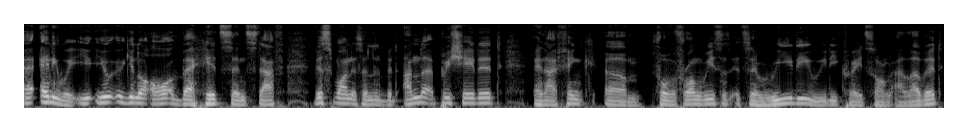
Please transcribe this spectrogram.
Uh, anyway, you, you, you know all the hits and stuff. This one is a little bit underappreciated, and I think um, for the wrong reasons, it's a really, really great song. I love it.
